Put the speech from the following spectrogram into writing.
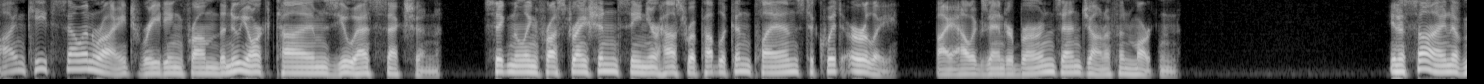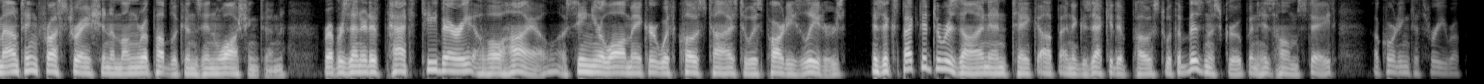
I'm Keith Sellon-Wright, reading from the New York Times U.S. section. Signaling Frustration, Senior House Republican Plans to Quit Early by Alexander Burns and Jonathan Martin. In a sign of mounting frustration among Republicans in Washington, Representative Pat Tiberi of Ohio, a senior lawmaker with close ties to his party's leaders, is expected to resign and take up an executive post with a business group in his home state, according to three Republicans.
